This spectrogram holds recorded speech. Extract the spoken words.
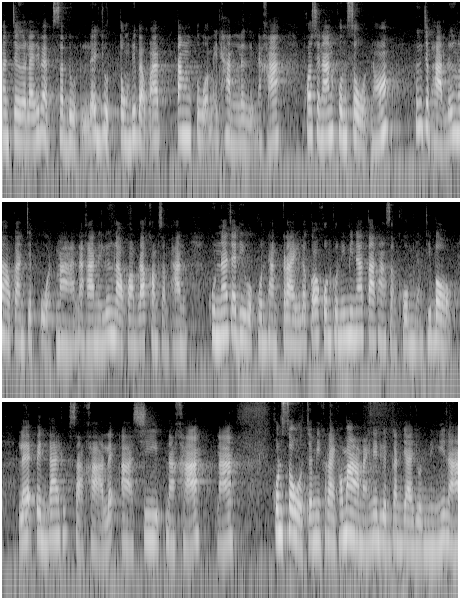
มันเจออะไรที่แบบสะดุดและหยุดตรงที่แบบว่าตั้งตัวไม่ทันเลยนะคะ เพราะฉะนั้นคนโสดเนาะเพิ่งจะผ่านเรื่องราวการเจ็บปวดมานะคะ ในเรื่องราวความรักความสัมพันธ์ คุณน่าจะดีกว่าคนทางไกล แล้วก็คนคนนี้มีหน้าตาทางสังคมอย่างที่บอก และเป็นได้ทุกสาขาและอาชีพนะคะนะคนโสดจะมีใครเข้ามาไหมในเดือนกันยายนนี้นะ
